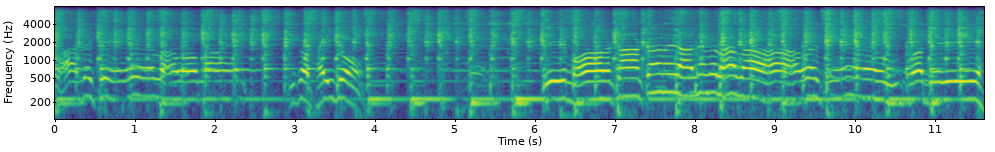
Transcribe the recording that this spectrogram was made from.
ભાગ છે વાવામાં ઈ તો થઈ ગયો એ મોર કાકણ આનંદ રાવા આવશે ઉઠવા દેવી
